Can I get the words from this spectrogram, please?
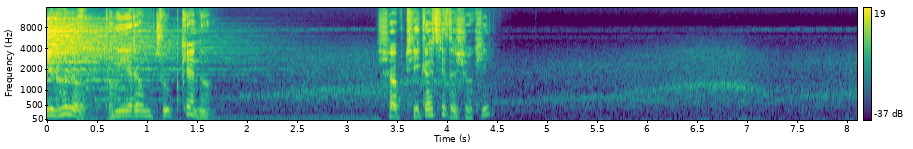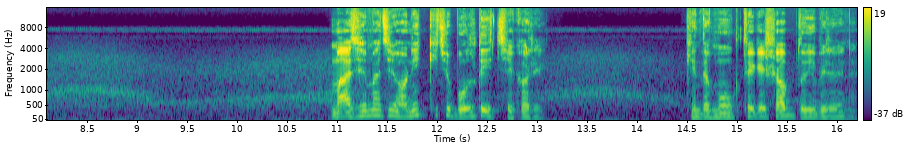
কি হলো? তুমি এরম চুপ কেন? সব ঠিক আছে তো, সখী? মাঝে মাঝে অনেক কিছু বলতে ইচ্ছে করে, কিন্তু মুখ থেকে শব্দই বেরোয় না।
